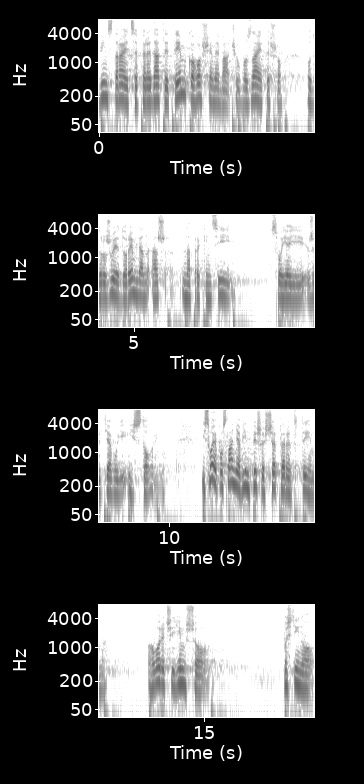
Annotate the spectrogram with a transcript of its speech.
Він старається передати тим, кого ще не бачив, бо знаєте, що подорожує до римлян аж наприкінці своєї життєвої історії. І своє послання він пише ще перед тим, говорячи їм, що постійно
